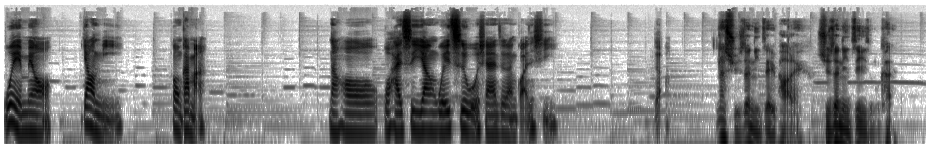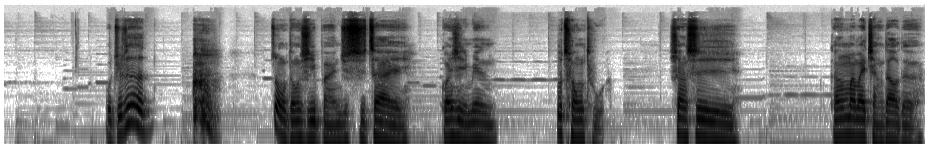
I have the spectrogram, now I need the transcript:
我也没有要你跟我干嘛，然后我还是一样维持我现在这段关系。那许正你这一趴嘞？许正你自己怎么看？我觉得 这种东西本来就是在关系里面不冲突，像是刚刚麦麦讲到的，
